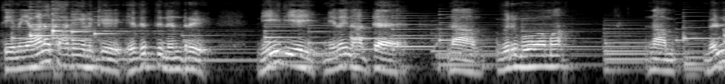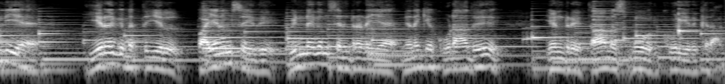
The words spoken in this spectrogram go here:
தீமையான காரியங்களுக்கு எதிர்த்து நின்று நீதியை நிலைநாட்ட நாம் விரும்புவோமா? நாம் வெள்ளிய இறகு மெத்தையில் பயணம் செய்து விண்ணகம் சென்றடைய நினைக்க கூடாது என்று தாமஸ் மூர் கூறியிருக்கிறார்.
